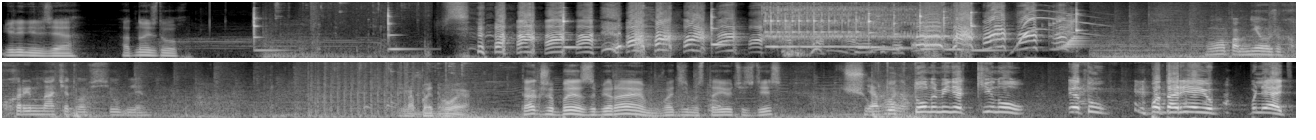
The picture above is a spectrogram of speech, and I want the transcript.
Или нельзя. Одно из двух. О, по мне уже хреначат вовсю, блин. На Б2. Также Б забираем. Вадим, остаетесь здесь. Чё, Я кто, понял. кто на меня кинул эту батарею, блядь?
